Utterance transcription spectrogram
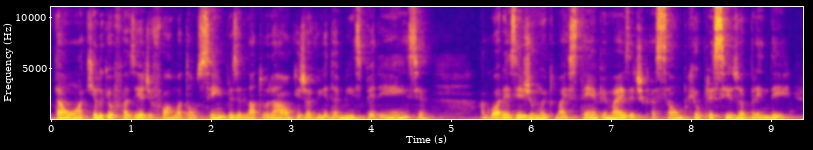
Então aquilo que eu fazia de forma tão simples e natural, que já vinha da minha experiência, agora exige muito mais tempo e mais dedicação porque eu preciso aprender.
